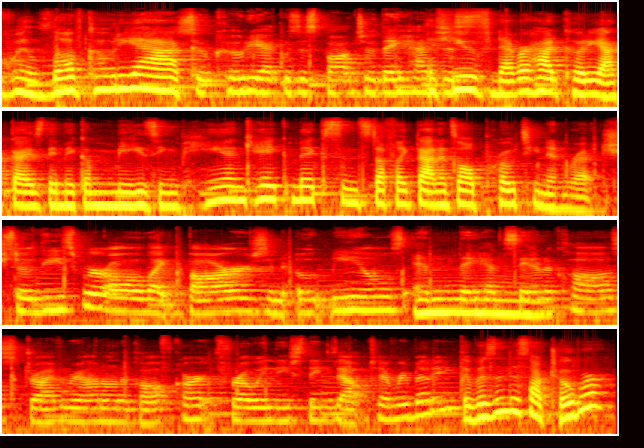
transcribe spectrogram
Oh, I love Kodiak. So Kodiak was a sponsor. They had if this. you've never had Kodiak, guys, they make amazing pancake mix and stuff like that, and it's all protein enriched. So these were all like bars and oatmeals, and they Mm. had Santa Claus driving around on a golf cart throwing these things out to everybody. It wasn't this October?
